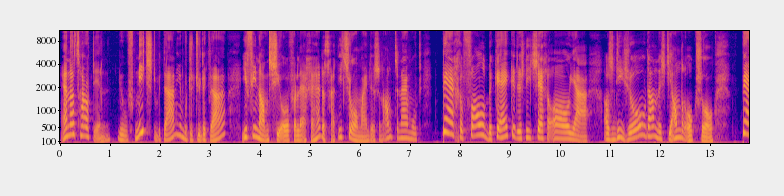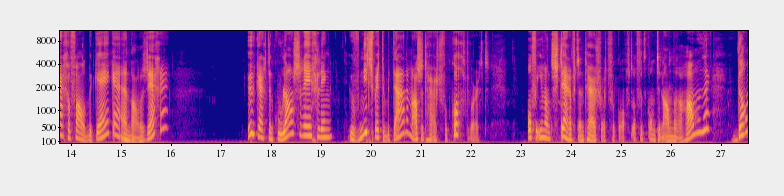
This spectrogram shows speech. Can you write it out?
En dat houdt in, je hoeft niets te betalen, je moet natuurlijk wel je financiën overleggen. Hè? Dat gaat niet zomaar. Dus een ambtenaar moet per geval bekijken. Dus niet zeggen, oh ja, als die zo, dan is die ander ook zo. Per geval bekijken en dan zeggen, u krijgt een coulance-regeling. U hoeft niets meer te betalen, maar als het huis verkocht wordt, of iemand sterft en het huis wordt verkocht, of het komt in andere handen, dan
